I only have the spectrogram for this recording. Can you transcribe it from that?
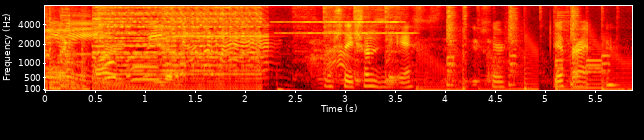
similar to the car, which they shouldn't be. They're different.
